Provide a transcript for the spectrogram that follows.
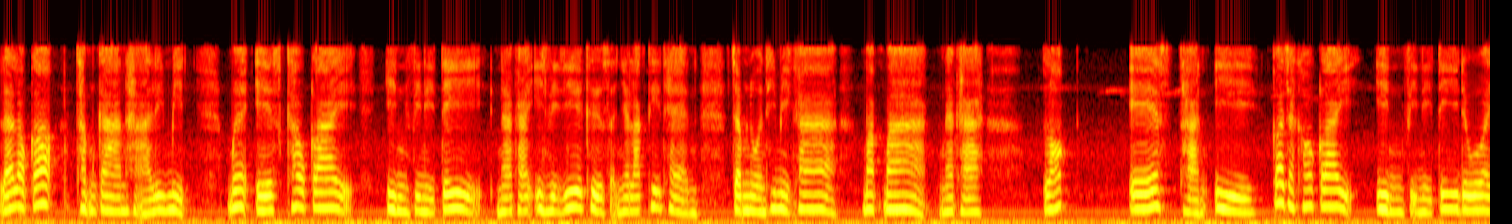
แล้วเราก็ทำการหาลิมิตเมื่อ s เข้าใกล้ infinity นะคะ infinity ก็คือสัญลักษณ์ที่แทนจำนวนที่มีค่ามากๆนะคะ log s ฐาน e ก็จะเข้าใกล้ infinity ด้วย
